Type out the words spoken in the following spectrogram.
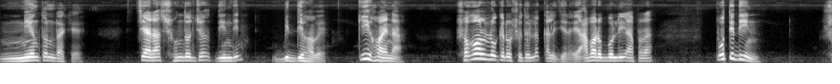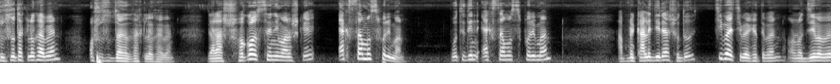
নিয়ন্ত্রণ রাখে। চেহারা সৌন্দর্য দিন দিন বৃদ্ধি হবে। কি হয় না? সকল লোকের ওষুধ হলো কালিজিরা। আবারও বলি আপনারা, প্রতিদিন সুস্থ থাকলেও খাবেন, অসুস্থ থাকলেও খাবেন। যারা সকল শ্রেণি মানুষকে এক চামচ পরিমাণ, প্রতিদিন এক চামচ পরিমাণ, আপনি কালিজিরা শুধু চিবাই চিবাই খেতে পারেন। অন্য যেভাবে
